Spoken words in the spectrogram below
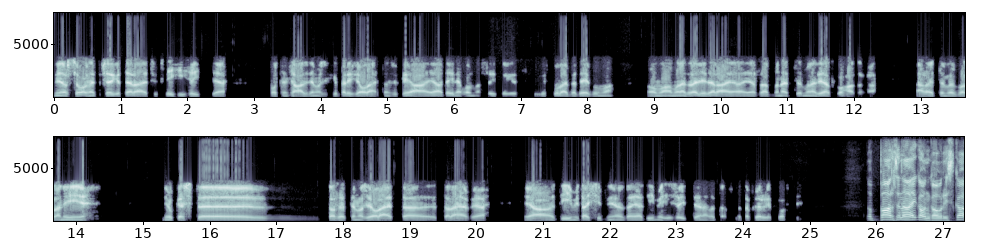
minu arust hooaeg näitab selgelt ära, et niisugust esisõitja potentsiaali temas ikka päris ei ole, et on niisugune hea, hea teine-kolmas sõitja, kes, kes tuleb ja teeb oma, oma mõned rallid ära ja, ja saab mõned, mõned head kohad, aga, aga ütleme, võib-olla nii, niisugust äh, taset temas ei ole, et ta, ta läheb ja, ja tiimi tassib nii-öelda ja tiimi esisõitjana võtab, võtab kõrgeid kohti. No paar sõna Egon Kaurist ka,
